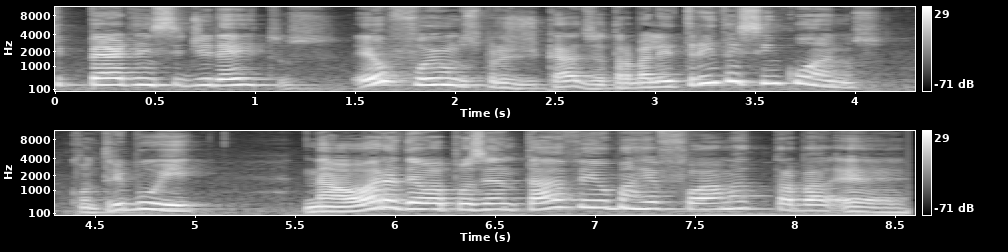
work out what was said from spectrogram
Que perdem-se direitos. Eu fui um dos prejudicados, eu trabalhei 35 anos, contribuí. Na hora de eu aposentar, veio uma reforma é,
